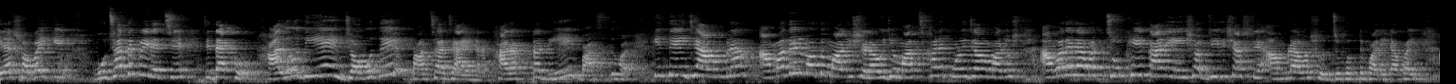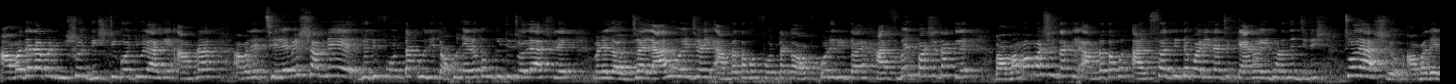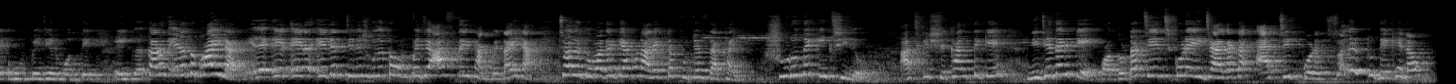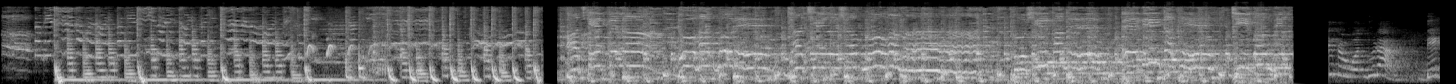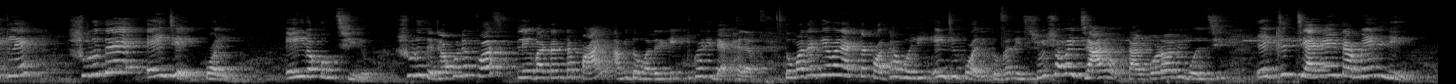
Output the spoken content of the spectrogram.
এরা সবাইকে বোঝাতে পেরেছে যে দেখো, ভালো দিয়ে এই জগতে বাঁচা যায় না, খারাপটা দিয়েই বাঁচতে হয়। কিন্তু এই যে আমরা, আমাদের মতো মানুষেরা, ওই যে মাঝখানে পড়ে যাওয়া মানুষ, আমাদের আবার চোখে কানে এইসব জিনিস আসলে আমরা আবার সহ্য করতে পারি না ভাই। আমাদের আবার ভীষণ দৃষ্টিকটু লাগে। আমরা, আমাদের ছেলেমেয়ের সামনে যদি ফোনটা খুলি, তখন এরকম কিছু চলে আসলে মানে লজ্জায় লাল হয়ে যায়। আমরা তখন ফোনটাকে অফ করে দিতে হয়। হাজব্যান্ড পাশে থাকলে বাবা মা পাশে থাকলে আমরা তখন আনসার দিতে পারি না যে কেন এই ধরনের জিনিস চলে আসলো আমাদের হোম পেজের মধ্যে। এই কারণ এরা তো ভাইরাল এদের জিনিসগুলো তো হোম পেজে আসতেই থাকবে, তাই না? চলো তোমাদেরকে এখন আরেকটা ফুটেজ দেখাই। শুরুতে কি ছিল? আজকে সেখান থেকে নিজেদেরকে কতটা চেঞ্জ করে এই জায়গাটা অ্যাচিভ করেছে? চলো একটু দেখে নাও। তো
